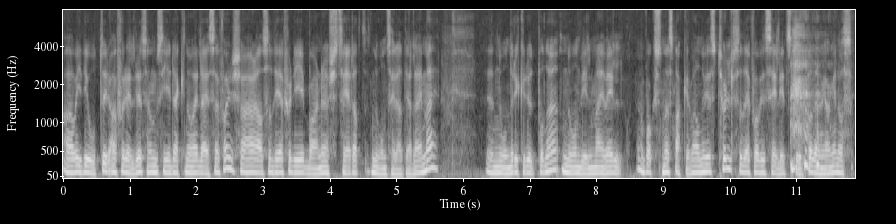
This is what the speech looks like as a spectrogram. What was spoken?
av idioter, av foreldre som sier det er ikke noe å være lei seg for, så er altså det fordi barnet ser at noen ser at de er lei meg. Noen rykker ut på det, noen vil meg vel. Voksne snakker vanligvis tull, så det får vi se litt styr på denne gangen også.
